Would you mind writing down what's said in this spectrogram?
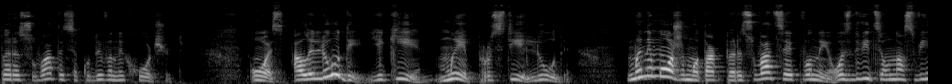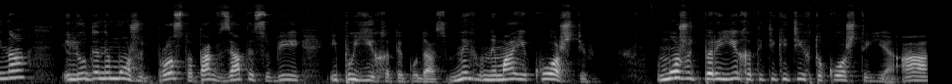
пересуватися, куди вони хочуть. Ось. Але люди, які ми, прості люди, ми не можемо так пересуватися, як вони. Ось дивіться, у нас війна, і люди не можуть просто так взяти собі і поїхати кудись. В них немає коштів. Можуть переїхати тільки ті, хто кошти є. А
